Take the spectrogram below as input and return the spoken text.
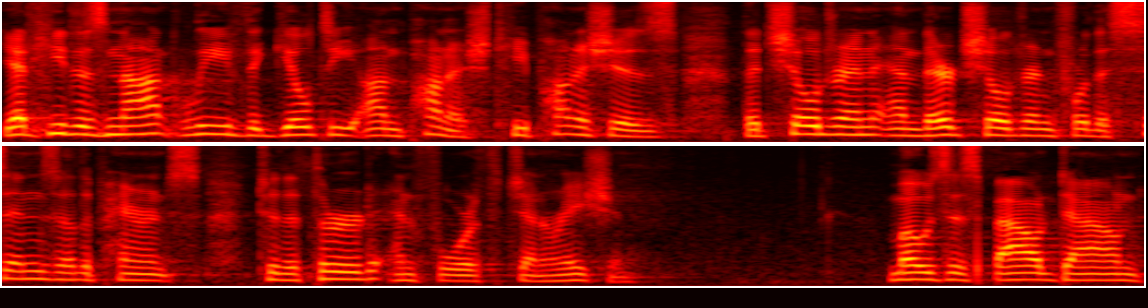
Yet he does not leave the guilty unpunished. He punishes the children and their children for the sins of the parents to the third and fourth generation. Moses bowed down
